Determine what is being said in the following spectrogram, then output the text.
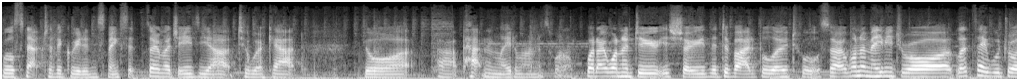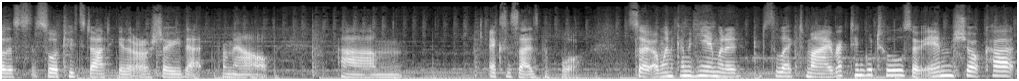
will snap to the grid and this makes it so much easier to work out your uh, pattern later on as well. What I want to do is show you the divide below tool. So I want to maybe draw, let's say we'll draw this sawtooth star together. I'll show you that from our um, exercise before. So I'm going to come in here, I'm going to select my rectangle tool, so M shortcut,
